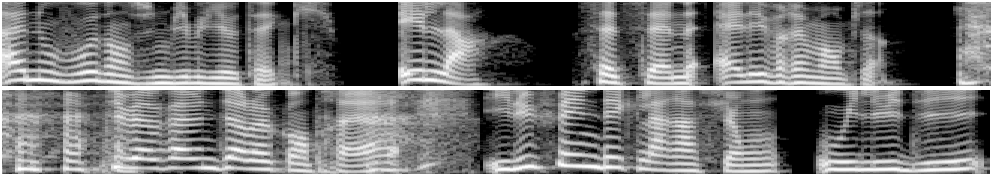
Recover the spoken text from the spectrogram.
à nouveau dans une bibliothèque. Et là, cette scène, elle est vraiment bien. tu vas pas me dire le contraire. Il lui fait une déclaration où il lui dit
